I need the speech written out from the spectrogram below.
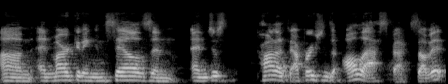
Um, and marketing and sales and and just product operations, all aspects of it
